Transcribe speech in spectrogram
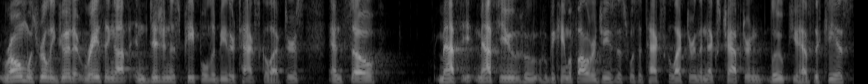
Rome was really good at raising up indigenous people to be their tax collectors. And so Matthew, Matthew who, who became a follower of Jesus, was a tax collector. In the next chapter in Luke, you have Zacchaeus,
